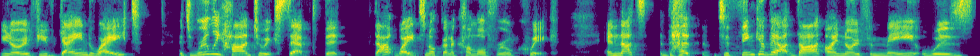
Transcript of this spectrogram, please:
you know if you've gained weight it's really hard to accept that that weight's not going to come off real quick. And that's that to think about that i know for me was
